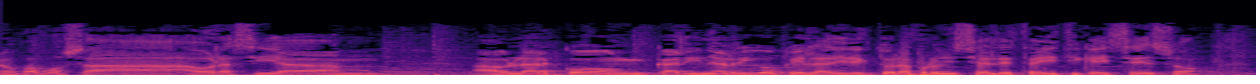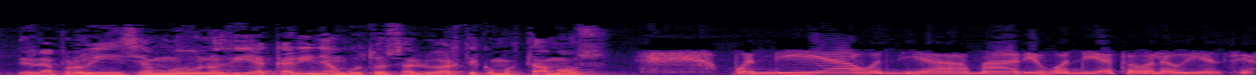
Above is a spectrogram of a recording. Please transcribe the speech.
nos vamos a, ahora sí a, a hablar con Karina Rigo, que es la directora provincial de Estadística y Censo de la provincia. Muy buenos días, Karina, un gusto saludarte, ¿cómo estamos? Buen día, buen día Mario, buen día a toda la audiencia.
